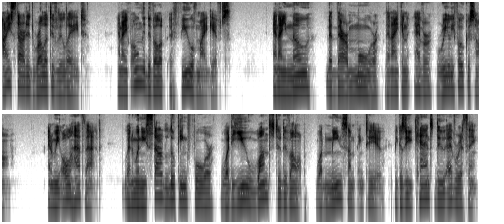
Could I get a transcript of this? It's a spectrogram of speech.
I started relatively late, and I've only developed a few of my gifts, and I know that there are more than I can ever really focus on. And we all have that. When, when you start looking for what you want to develop, what means something to you, because you can't do everything,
